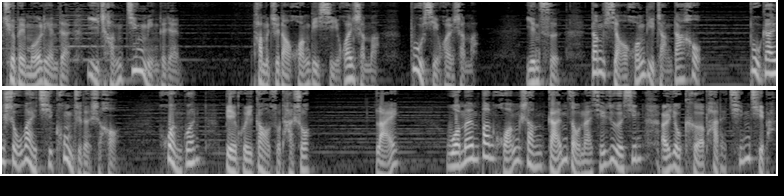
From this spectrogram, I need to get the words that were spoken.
却被磨练的异常精明的人。他们知道皇帝喜欢什么，不喜欢什么，因此，当小皇帝长大后，不甘受外戚控制的时候，宦官便会告诉他说：“来，我们帮皇上赶走那些热心而又可怕的亲戚吧。”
